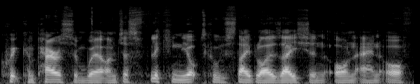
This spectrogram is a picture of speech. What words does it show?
quick comparison where I'm just flicking the optical stabilization on and off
